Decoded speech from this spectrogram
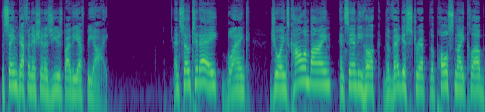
the same definition as used by the FBI. And so today, blank joins Columbine and Sandy Hook, the Vegas Strip, the Pulse nightclub,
